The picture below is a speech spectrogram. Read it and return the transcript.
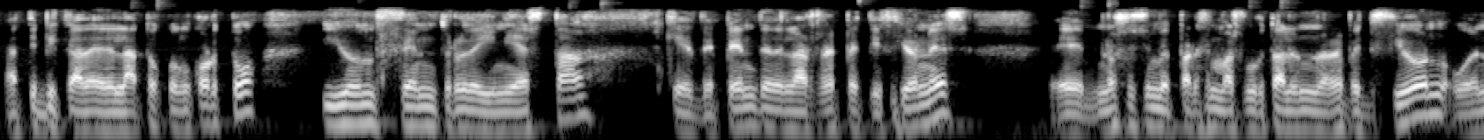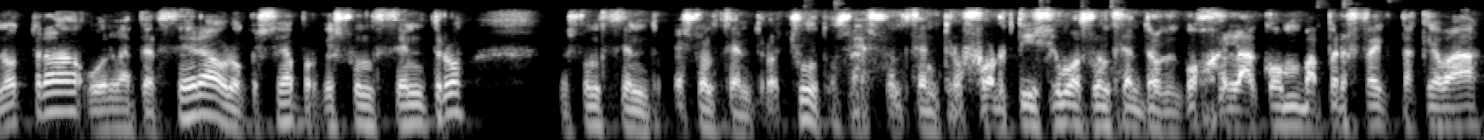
atípica del lato con corto y un centro de Iniesta que depende de las repeticiones. Eh, no sé si me parece más brutal en una repetición o en otra o en la tercera o lo que sea, porque es un centro, es un centro, es un centro chuto, o sea, es un centro fortísimo, es un centro que coge la comba perfecta, que va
